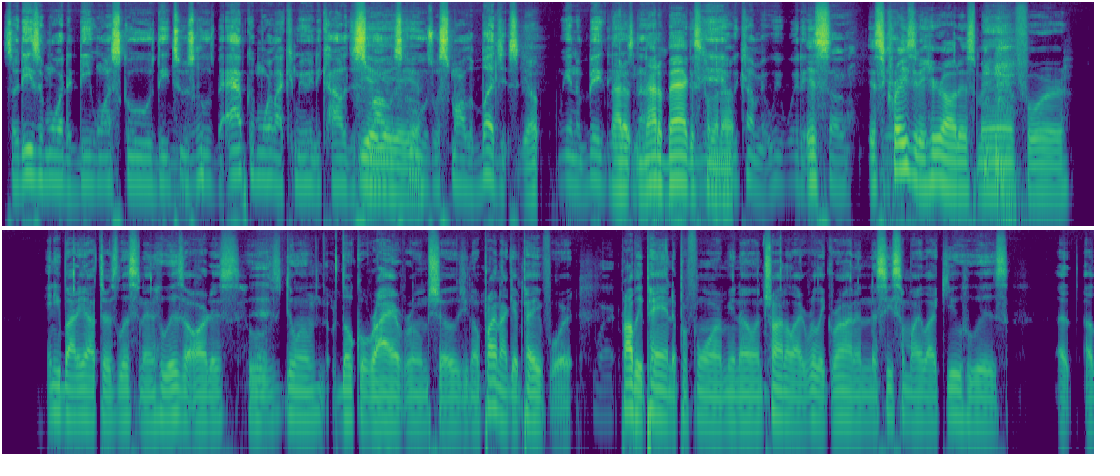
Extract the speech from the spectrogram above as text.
So these are more the D one schools, D 2 schools, but APCA more like community colleges, Mm-hmm. Smaller yeah, yeah, yeah. schools with smaller budgets. Yep. We in a big Not a, now. not a bag is coming up. we coming. We with it. It's- so It's crazy to hear all this, man. For anybody out there's listening who is an artist who's doing local riot room shows, you know, probably not getting paid for it, Right. probably paying to perform, you know, and trying to like really grind, and to see somebody like you who is a, a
